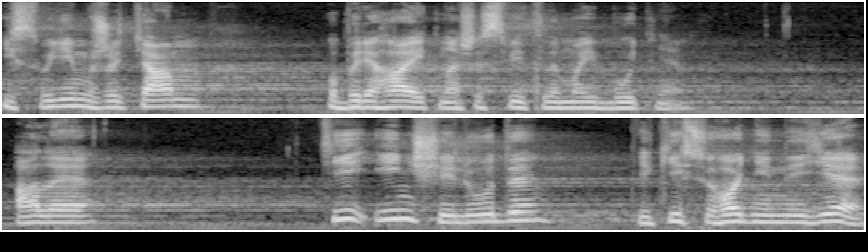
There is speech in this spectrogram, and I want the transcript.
і своїм життям оберігають наше світле майбутнє. Але ті інші люди, які сьогодні не є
